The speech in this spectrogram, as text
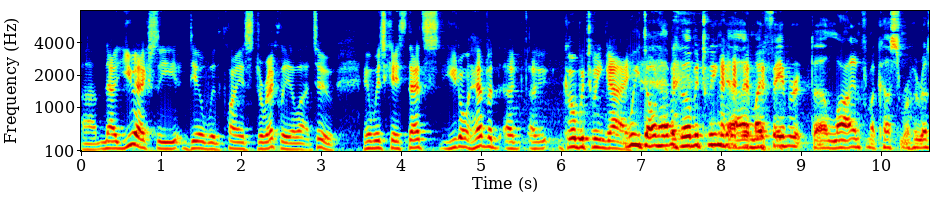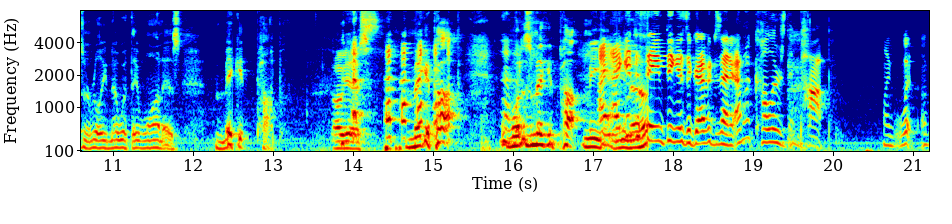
Um, now you actually deal with clients directly a lot too. In which case, that's you don't have a, a, a go-between guy. We don't have a go-between guy. My favorite uh, line from a customer who doesn't really know what they want is, "Make it pop." oh yes, Make it pop. what does make it pop mean? I, I get know? the same thing as a graphic designer. I want colors that pop. I'm like what?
